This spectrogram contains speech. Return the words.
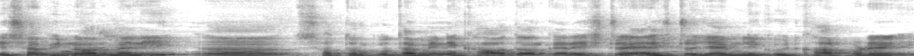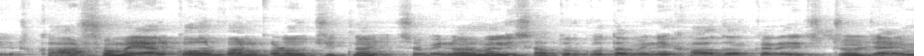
এসবই নর্মালি সতর্কতা মেনে খাওয়া দরকার। অ্যারিস্টো, অ্যারিস্টোজাইম লিকুইড খাওয়ার পরে, খাওয়ার সময় অ্যালকোহল পান করা উচিত নয়। এসবই নর্মালি সতর্কতা মেনে খাওয়া দরকার। Aristozyme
